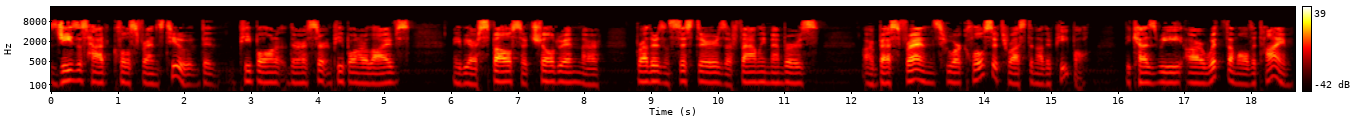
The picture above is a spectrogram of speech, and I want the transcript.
Jesus had close friends too. The people, there are certain people in our lives, maybe our spouse, our children, our brothers and sisters, our family members, our best friends who are closer to us than other people because we are with them all the time.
